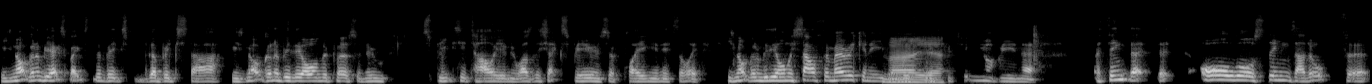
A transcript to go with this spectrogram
He's not going to be expected the big the big star. He's not going to be the only person who speaks Italian, who has this experience of playing in Italy. He's not going to be the only South American even No, with, yeah. with Coutinho being there. I think that, that all those things add up for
